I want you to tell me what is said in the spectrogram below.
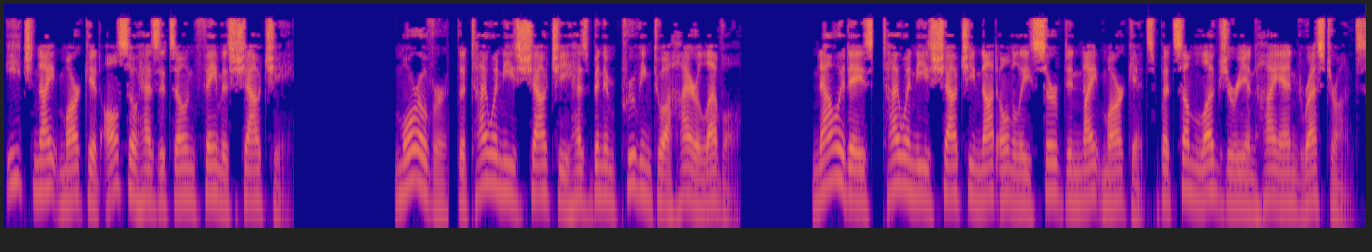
Each night market also has its own famous xiaochi. Moreover, the Taiwanese xiaochi has been improving to a higher level. Nowadays, Taiwanese xiaochi not only served in night markets but some luxury and high-end restaurants.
